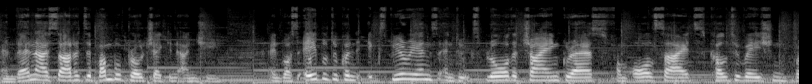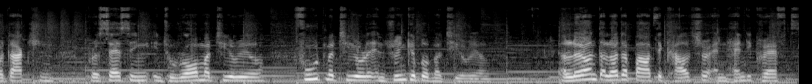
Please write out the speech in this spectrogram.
And then I started the bamboo project in Anji and was able to experience and to explore the giant grass from all sides, cultivation, production, processing into raw material, food material and drinkable material. I learned a lot about the culture and handicrafts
